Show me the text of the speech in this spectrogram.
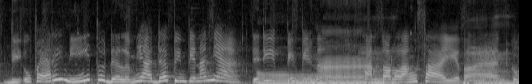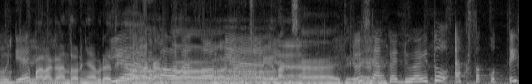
di UPR ini tuh dalamnya ada pimpinannya. Jadi Oh. pimpinan Nah. kantor langsa gitu kan. Kemudian kepala kantornya berarti Iya, ya kepala kantor, kantornya. Iya. langsa itu Terus ya. yang kedua itu eksekutif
